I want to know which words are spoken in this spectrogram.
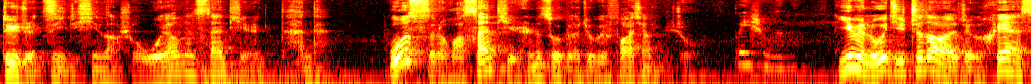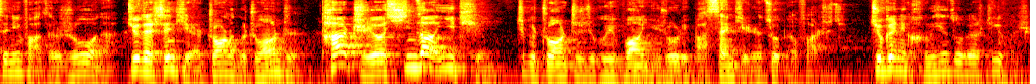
对准自己的心脏说：“我要跟三体人谈谈。我死的话，三体人的坐标就会发向宇宙。为什么呢？因为罗辑知道了这个黑暗森林法则之后呢，就在身体上装了个装置。他只要心脏一停，这个装置就会往宇宙里把三体人坐标发出去，就跟那个恒星坐标是一回事。”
